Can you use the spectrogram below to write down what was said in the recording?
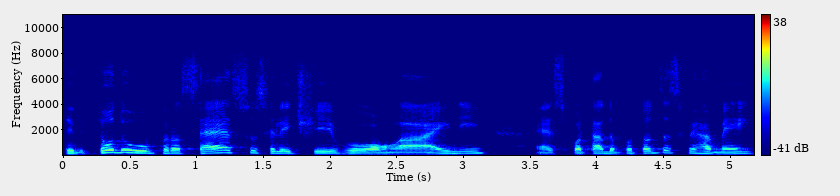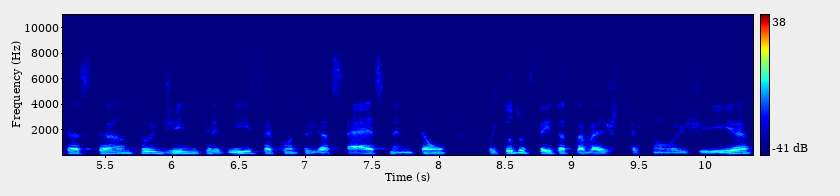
teve todo o processo seletivo online, é, suportado por todas as ferramentas, tanto de entrevista quanto de assessment. Então, foi tudo feito através de tecnologia.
